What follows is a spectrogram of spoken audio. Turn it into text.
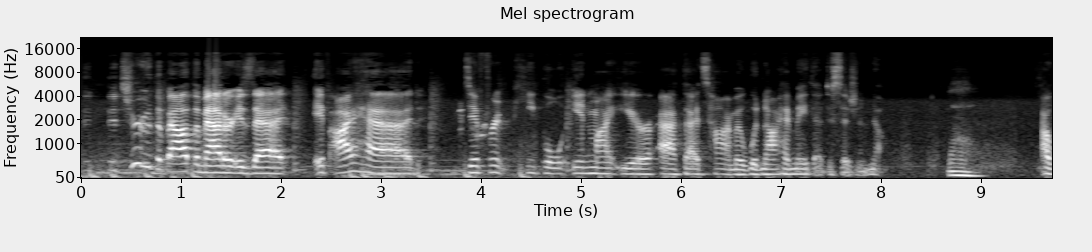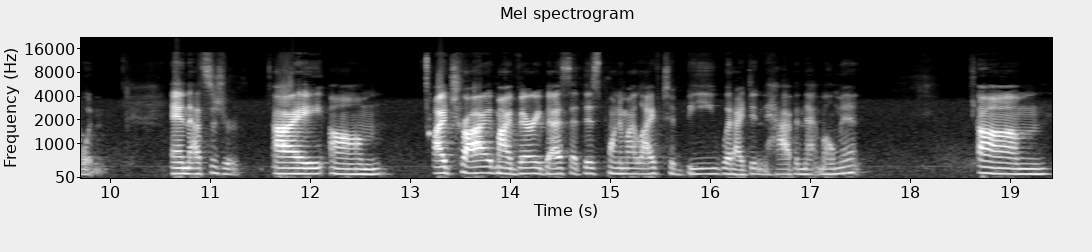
the, the truth about the matter is that if I had different people in my ear at that time, I would not have made that decision. No, wow. I wouldn't, and that's the truth. I um I try my very best at this point in my life to be what I didn't have in that moment. Um,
